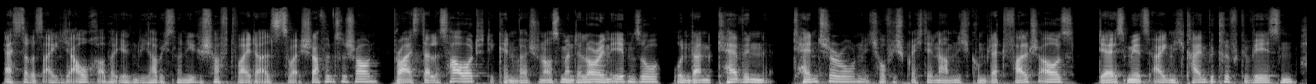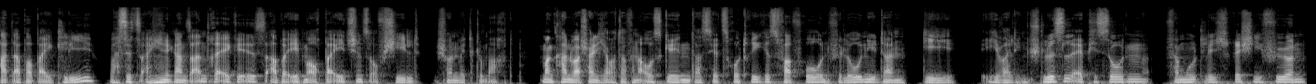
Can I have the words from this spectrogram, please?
Ersteres eigentlich auch, aber irgendwie habe ich es noch nie geschafft, weiter als zwei Staffeln zu schauen. Bryce Dallas Howard, die kennen wir schon aus Mandalorian ebenso. Und dann Kevin Tancheron, ich hoffe, ich spreche den Namen nicht komplett falsch aus. Der ist mir jetzt eigentlich kein Begriff gewesen, hat aber bei Glee, was jetzt eigentlich eine ganz andere Ecke ist, aber eben auch bei Agents of Shield schon mitgemacht. Man kann wahrscheinlich auch davon ausgehen, dass jetzt Rodriguez, Favreau und Filoni dann die jeweiligen Schlüsselepisoden vermutlich Regie führen.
